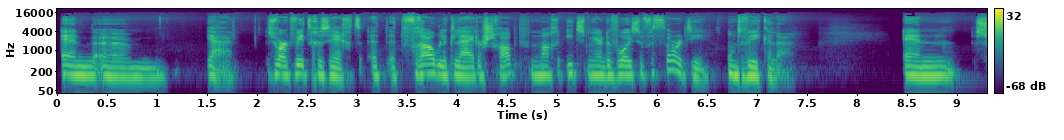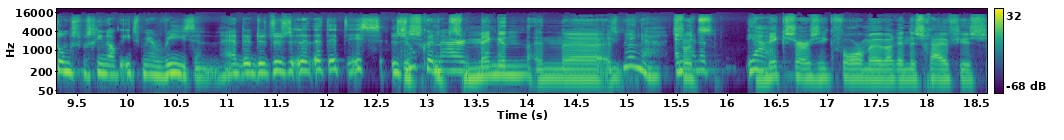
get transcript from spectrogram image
En ehm, ja, zwart-wit gezegd, het, het vrouwelijk leiderschap mag iets meer de voice of authority ontwikkelen. En soms misschien ook iets meer reason. Hè? Dus het, is zoeken naar. mengen en eh, Het is een mengen. En, soort en het, ja, mixer zie ik vormen waarin de schuifjes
